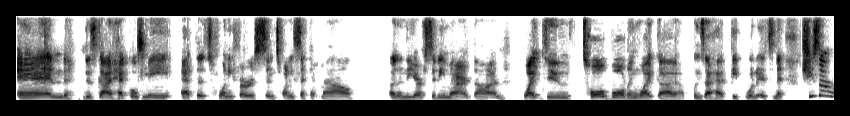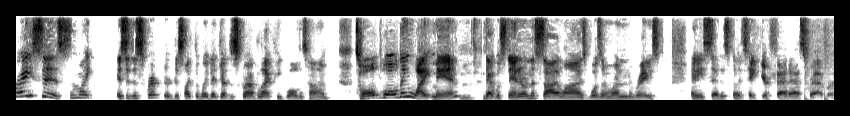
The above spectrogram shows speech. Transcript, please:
And this guy heckles me at the 21st and 22nd mile of the New York City Marathon. White dude, tall, balding white guy. Please, I had people on the internet. She's a racist. I'm like, it's a descriptor, just like the way that you describe black people all the time. Tall, balding white man mm-hmm. that was standing on the sidelines, wasn't running the race, and he said, "It's going to take your fat ass forever."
